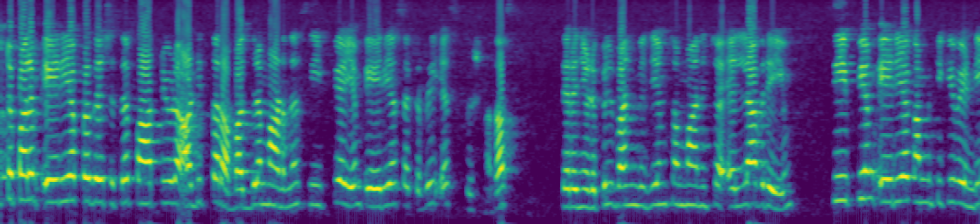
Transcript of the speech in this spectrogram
ഒറ്റപ്പാലം ഏരിയ പ്രദേശത്ത് പാർട്ടിയുടെ അടിത്തറ ഭദ്രമാണെന്ന് C P I M area secretary S Krishnadas. തെരഞ്ഞെടുപ്പിൽ വൻ വിജയം സമ്മാനിച്ച എല്ലാവരെയും സി പി എം ഏരിയ കമ്മിറ്റിക്ക് വേണ്ടി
